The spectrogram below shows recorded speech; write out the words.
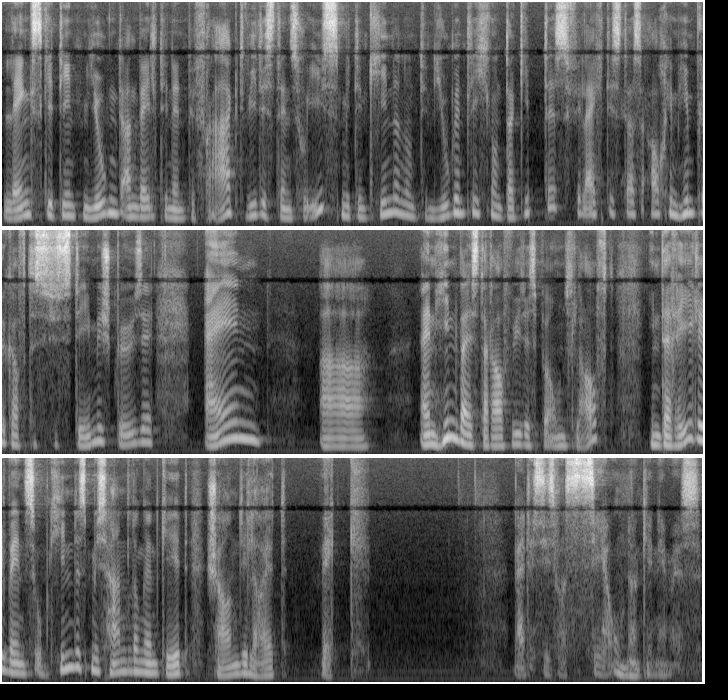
längst gedienten Jugendanwältinnen befragt, wie das denn so ist mit den Kindern und den Jugendlichen. Und da gibt es, vielleicht ist das auch im Hinblick auf das systemisch Böse, ein, äh, ein Hinweis darauf, wie das bei uns läuft. In der Regel, wenn es um Kindesmisshandlungen geht, schauen die Leute weg. Weil das ist was sehr Unangenehmes.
